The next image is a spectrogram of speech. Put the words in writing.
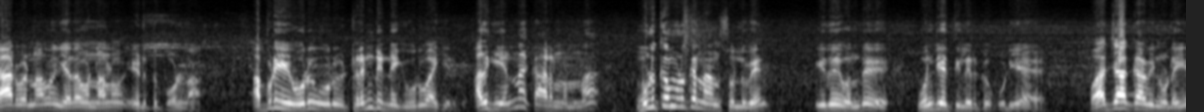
யார் வேணாலும் எதை வேணாலும் எடுத்து போடலாம். அப்படி ஒரு ஒரு ட்ரெண்ட் இன்னைக்கு உருவாகி இருக்கு. அதுக்கு என்ன காரணம்னா முழுக்க முழுக்க நான் சொல்லுவேன் இது வந்து ஒன்றியத்தில் இருக்கக்கூடிய பாஜகவினுடைய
